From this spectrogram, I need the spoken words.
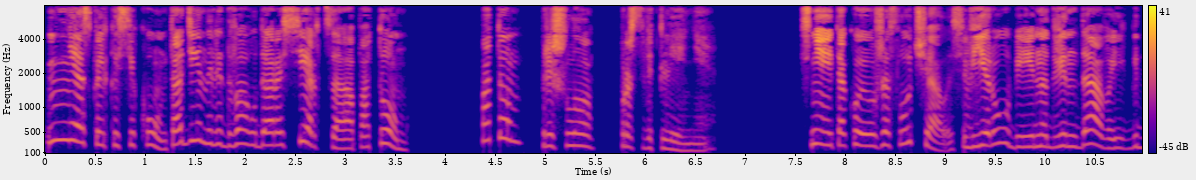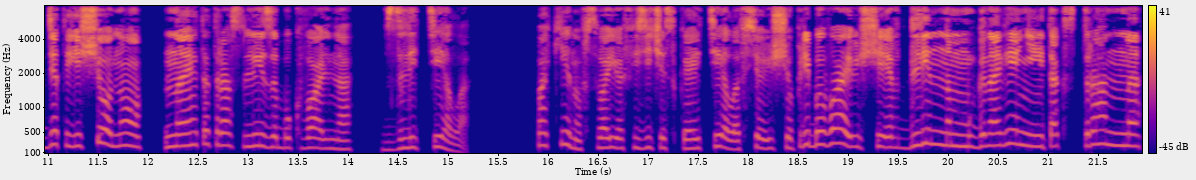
Несколько секунд, один или два удара сердца, а потом... Потом пришло просветление. С ней такое уже случалось, в Ерубе и над Виндавой, где-то еще, но на этот раз Лиза буквально взлетела покинув свое физическое тело, все еще пребывающее в длинном мгновении так странно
